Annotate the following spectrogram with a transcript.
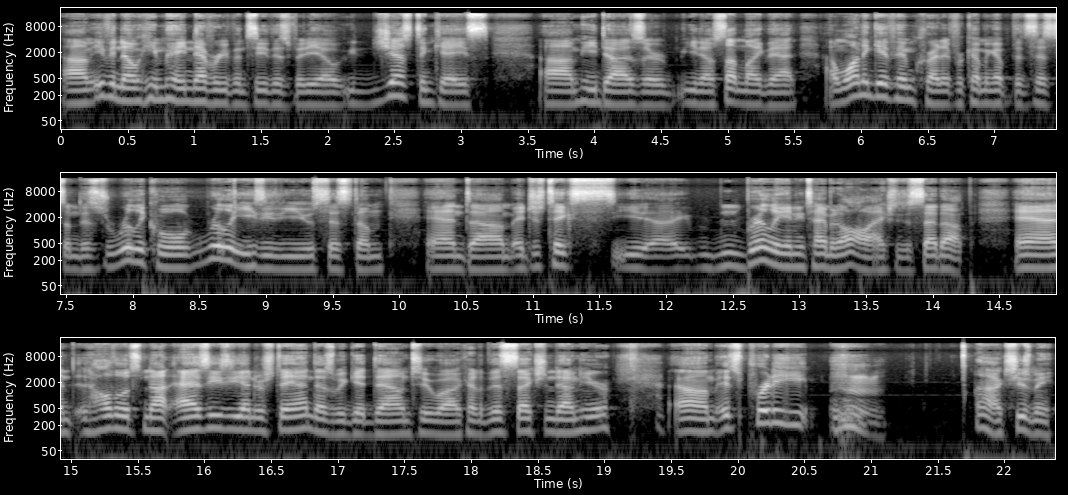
um, even though he may never even see this video, just in case um, he does, or, you know, something like that. I want to give him credit for coming up with the system. This is really cool, really easy to use system, and um, it just takes uh, really any time at all, actually, to set up. And although it's not as easy to understand as we get down to uh, kind of this section down here, um, it's pretty... Ah, excuse me.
